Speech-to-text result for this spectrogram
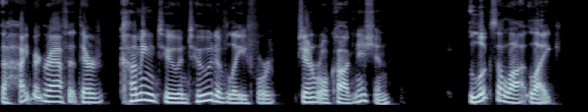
the hypergraph that they're coming to intuitively for general cognition looks a lot like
